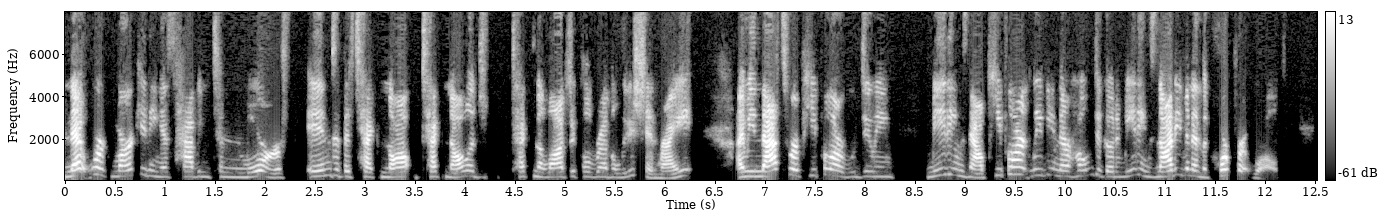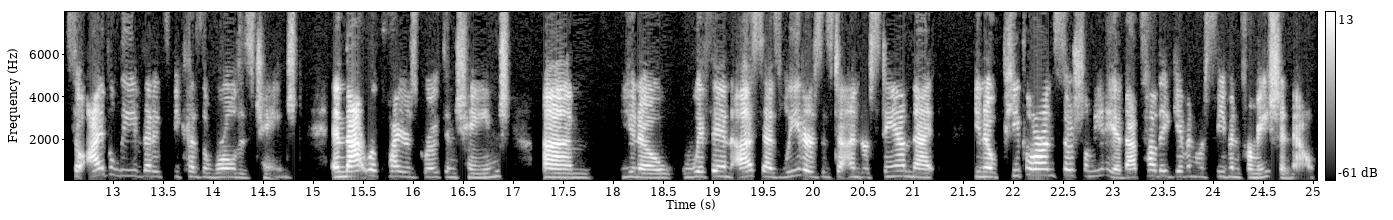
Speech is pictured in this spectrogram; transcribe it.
network marketing is having to morph into the techno- technology technological revolution, right? I mean, that's where people are doing meetings now. People aren't leaving their home to go to meetings, not even in the corporate world. So I believe that it's because the world has changed, and that requires growth and change. Um, you know, within us as leaders, is to understand that you know people are on social media. That's how they give and receive information now.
